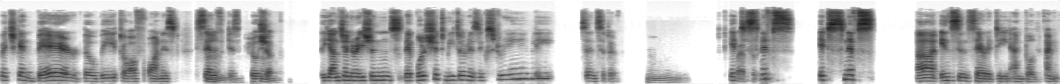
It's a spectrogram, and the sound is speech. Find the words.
which can bear the weight of honest self-disclosure. Hmm the young generations, their bullshit meter is extremely sensitive. Hmm. It sniffs, it sniffs uh, insincerity and bull, I mean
